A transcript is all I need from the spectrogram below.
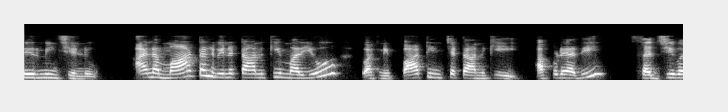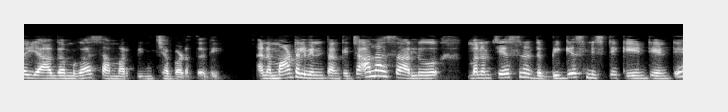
నిర్మించిండు. ఆయన మాటలు వినటానికి మరియు వాటిని పాటించటానికి అప్పుడే అది సజీవ యాగముగా సమర్పించబడుతుంది. ఆయన మాటలు వినటానికి చాలా సార్లు మనం చేస్తున్న ద బిగ్గెస్ట్ మిస్టేక్ ఏంటి అంటే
